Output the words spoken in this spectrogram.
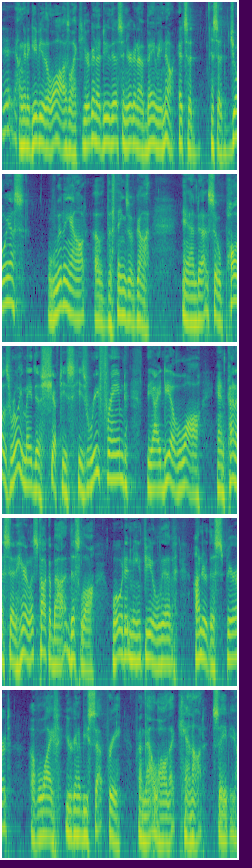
I'm going to give you the laws, like you're going to do this and you're going to obey me. No, it's a, it's a joyous living out of the things of God. And uh, so Paul has really made this shift. He's, he's reframed the idea of law and kind of said, here, let's talk about this law. What would it mean for you to live under the spirit of life? You're going to be set free from that law that cannot save you.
